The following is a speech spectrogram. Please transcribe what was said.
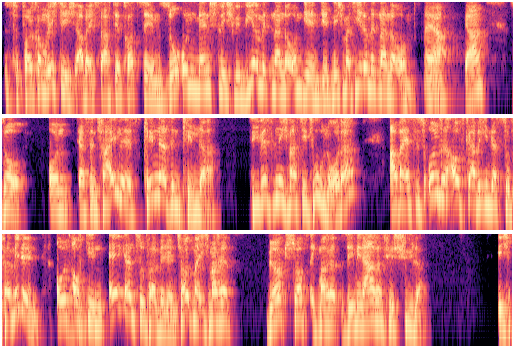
Ist vollkommen richtig, aber ich sage dir trotzdem, so unmenschlich wie wir miteinander umgehen, geht nicht mal Tiere miteinander um. Ja. Ja, so. Und das Entscheidende ist, Kinder sind Kinder. Sie wissen nicht, was sie tun, oder? Aber es ist unsere Aufgabe, ihnen das zu vermitteln und auch den Eltern zu vermitteln. Schaut mal, ich mache Workshops, ich mache Seminare für Schüler. Ich,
